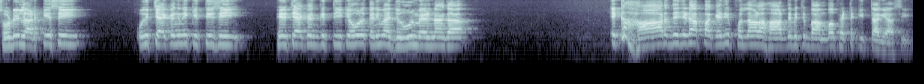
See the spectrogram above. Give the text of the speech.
ਛੋਟੀ ਲੜਕੀ ਸੀ। ਉਹਦੀ ਚੈਕਿੰਗ ਨਹੀਂ ਕੀਤੀ ਸੀ। ਫਿਰ ਚੈਕਿੰਗ ਕੀਤੀ ਕਿ ਉਹ ਕਹਿੰਦੀ, ਮੈਂ ਜ਼ਰੂਰ ਮਿਲਣਾਗਾ। ਇੱਕ ਹਾਰ ਦੇ ਜਿਹੜਾ ਆਪਾਂ ਕਹਿੰਦੇ ਫੁੱਲਾਂ ਵਾਲਾ ਹਾਰ ਦੇ ਵਿੱਚ ਬੰਬ ਫਿੱਟ ਕੀਤਾ ਗਿਆ ਸੀ।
